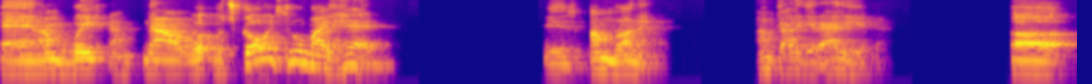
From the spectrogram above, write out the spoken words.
And I'm waiting. Now, what, what's going through my head is I'm running. I've got to get out of here. Uh,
